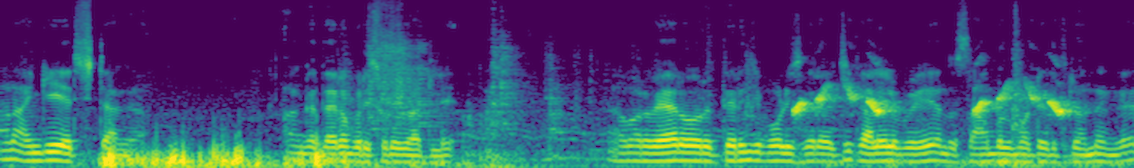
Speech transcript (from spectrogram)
ஆனால் அங்கேயே எரிச்சிட்டாங்க. அங்கே தருமபுரி சுடுகாட்டிலே. அப்புறம் வேறு ஒரு தெரிஞ்ச போலீஸ்காரை வச்சு காலையில் போய் அந்த சாம்பல் மட்டும் எடுத்துகிட்டு வந்து இங்கே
